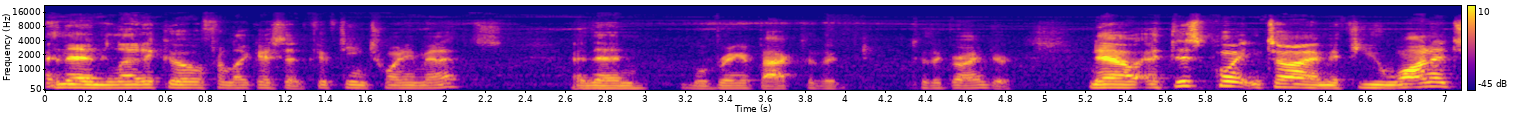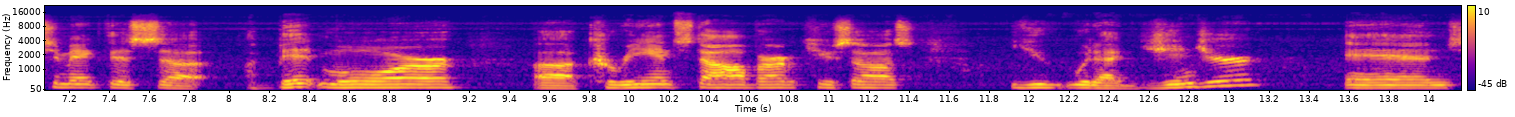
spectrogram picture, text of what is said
And then let it go for, like I said, 15, 20 minutes. And then we'll bring it back to the to the grinder. Now, at this point in time, if you wanted to make this uh, a bit more uh, Korean style barbecue sauce, you would add ginger and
